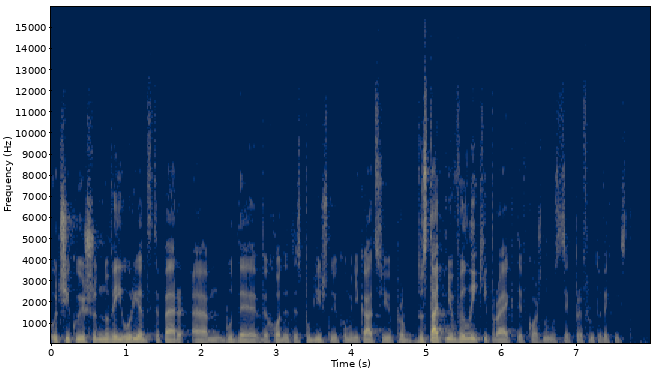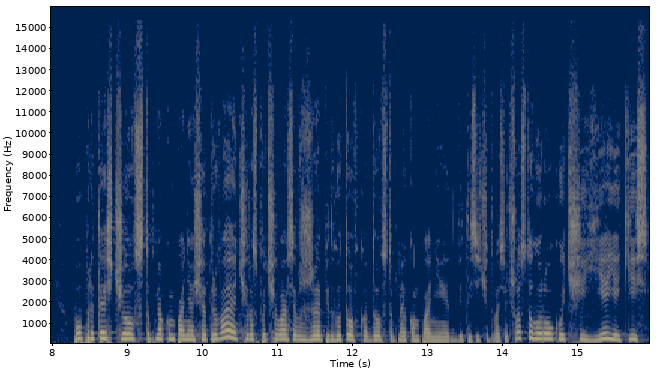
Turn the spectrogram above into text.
очікую, що новий уряд тепер ем, буде виходити з публічною комунікацією про достатньо великі проекти в кожному з цих прифронтових міст. Попри те, що вступна кампанія ще триває, чи розпочалася вже підготовка до вступної кампанії 2026 року? Чи є якісь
